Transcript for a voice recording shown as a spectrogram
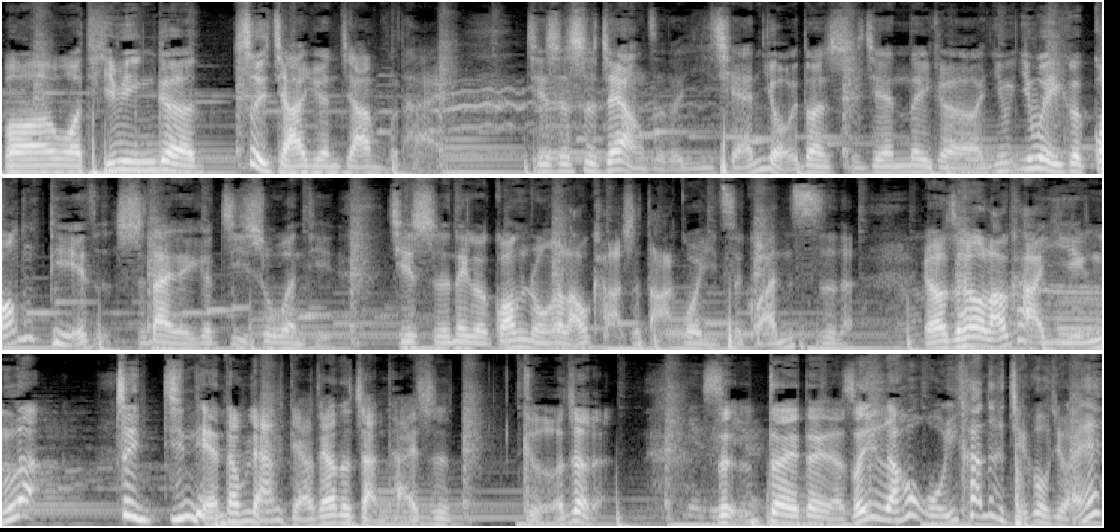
我我提名一个最佳冤家舞台，其实是这样子的。以前有一段时间，那个因因为一个光碟时代的一个技术问题，其实那个光荣和老卡是打过一次官司的，然后最后老卡赢了。这今年他们两两家的展台是隔着的，是，对对的。所以然后我一看那个结构就哎。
